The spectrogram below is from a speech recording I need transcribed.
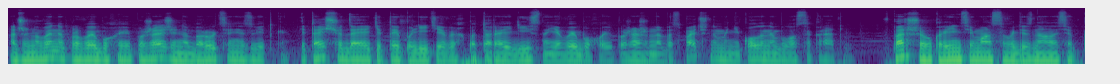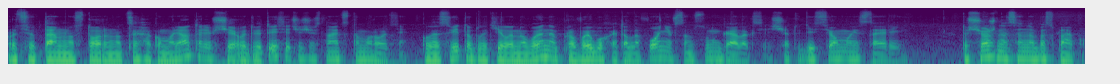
адже новини про вибухи і пожежі не беруться ні звідки. І те, що деякі типи літієвих батарей дійсно є вибуху і пожежонебезпечними, ніколи не було секретом. Вперше українці масово дізналися про цю темну сторону цих акумуляторів ще у 2016 році, коли світ облетіли новини про вибухи телефонів Samsung Galaxy ще тоді сьомої серії. То що ж несе небезпеку?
